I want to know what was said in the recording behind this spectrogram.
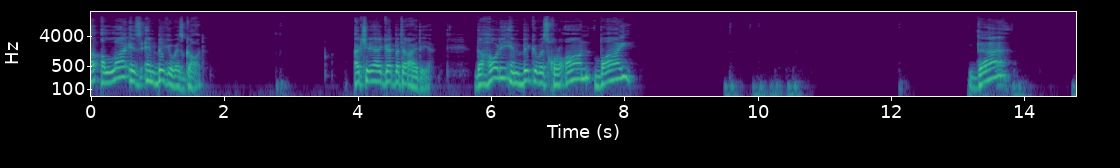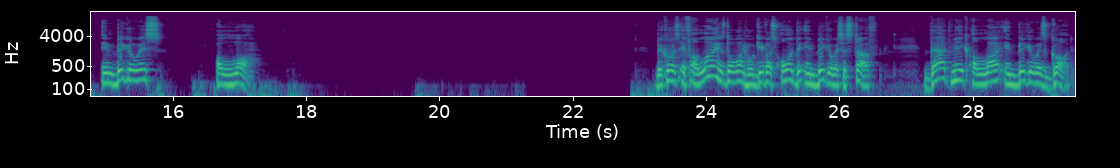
Allah is ambiguous God. Actually, I got better idea. The Holy Ambiguous Quran by the ambiguous Allah. Because if Allah is the one who give us all the ambiguous stuff, that make Allah ambiguous God.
